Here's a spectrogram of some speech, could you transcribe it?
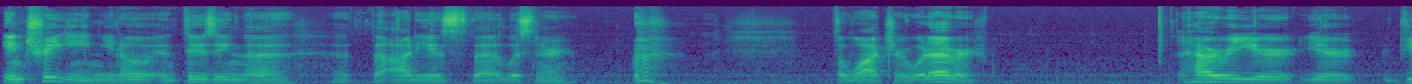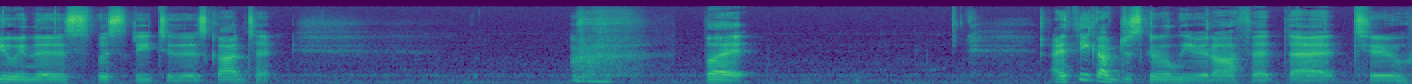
intriguing, you know, enthusing the the audience, the listener, the watcher, whatever. However you're you're viewing this, listening to this content. but I think I'm just gonna leave it off at that too.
